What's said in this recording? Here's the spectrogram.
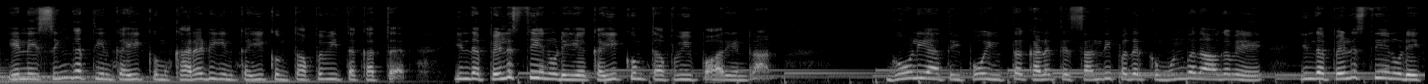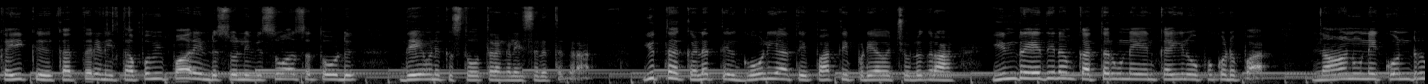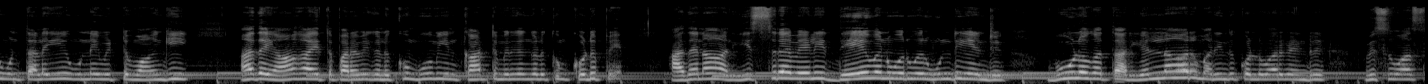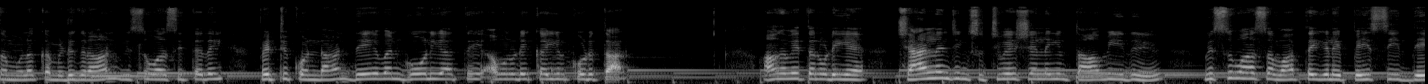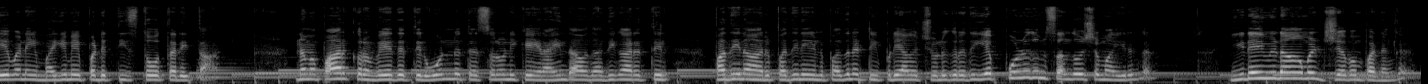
என்னை சிங்கத்தின் கைக்கும் கரடியின் கைக்கும் தப்புவித்த கத்தர் இந்த பெலிஸ்தியனுடைய கைக்கும் தப்புவிப்பார் என்றான். கோலியாத்தை போய் யுத்த களத்தை சந்திப்பதற்கு முன்பதாகவே இந்த பெலிஸ்தியனுடைய கைக்கு கத்தரினை தப்புவிப்பார் என்று சொல்லி விசுவாசத்தோடு தேவனுக்கு ஸ்தோத்திரங்களை செலுத்துகிறான் யுத்த களத்தில் கோலியாத்தை பார்த்து இப்படியாக சொல்லுகிறான் இன்றைய தினம் கத்தர் உன்னை என் கையில் ஒப்பு கொடுப்பார் நான் உன்னை கொன்று உன் தலையை உன்னை விட்டு வாங்கி அதை ஆகாயத்து பறவைகளுக்கும் பூமியின் காட்டு மிருகங்களுக்கும் கொடுப்பேன். அதனால் இஸ்ரவேலி தேவன் ஒருவர் உண்டு என்று பூலோகத்தார் எல்லாரும் அறிந்து கொள்வார்கள் என்று விசுவாசம் முழக்கமிடுகிறான். விசுவாசித்ததை பெற்றுக்கொண்டான். தேவன் கோலியாத்தை அவனுடைய கையில் கொடுத்தார். ஆகவே தன்னுடைய சேலஞ்சிங் சுச்சுவேஷன்லையும் தாவி இது விசுவாச வார்த்தைகளை பேசி தேவனை மகிமைப்படுத்தி ஸ்தோத்தரித்தான். நம்ம பார்க்கிறோம் வேதத்தில் ஒன்று தெசலோனிக்கையர் ஐந்தாவது அதிகாரத்தில் பதினாறு பதினேழு பதினெட்டு இப்படியாக சொல்லுகிறது. எப்பொழுதும் சந்தோஷமா இருங்கள். இடைவிடாமல் ஜெபம் பண்ணுங்கள்.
